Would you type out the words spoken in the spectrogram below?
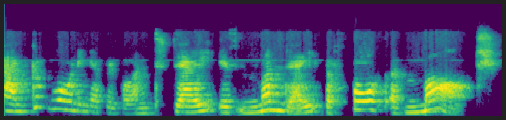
and good morning, everyone. Today is Monday, the 4th of March,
